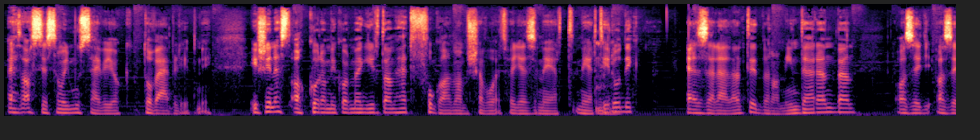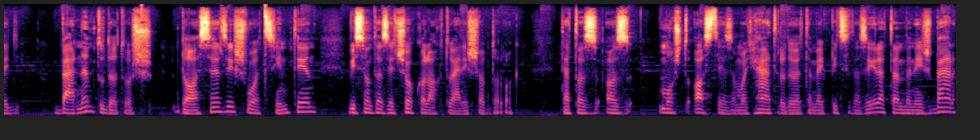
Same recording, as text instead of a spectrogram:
ez azt hiszem, hogy muszáj vagyok tovább lépni. És én ezt akkor, amikor megírtam, hát fogalmam se volt, hogy ez miért, miért uh-huh. íródik. Ezzel ellentétben a minden rendben az egy, az egy bár nem tudatos dalszerzés volt szintén, viszont ez egy sokkal aktuálisabb dolog. Tehát az, az most azt érzem, hogy hátradőltem egy picit az életemben, és bár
